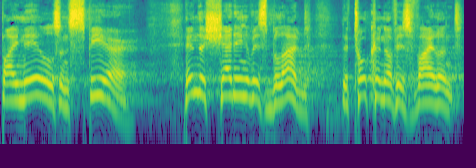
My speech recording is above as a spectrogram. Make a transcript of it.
by nails and spear, in the shedding of his blood, the token of his violent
